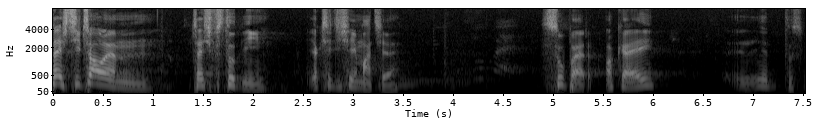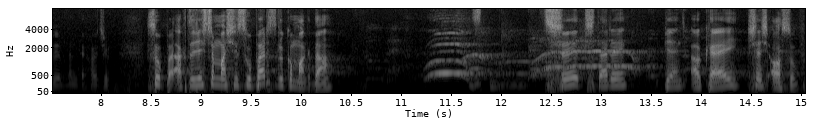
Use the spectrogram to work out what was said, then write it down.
Cześć i czołem. Cześć w studni. Jak się dzisiaj macie? Super, okej. Nie, to sobie będę chodził. Super. A ktoś jeszcze ma się super, tylko Magda? S- Trzy, cztery, pięć, okej. Sześć osób.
